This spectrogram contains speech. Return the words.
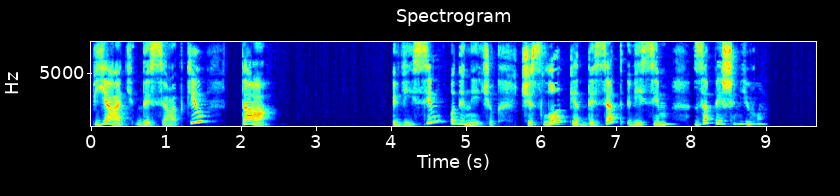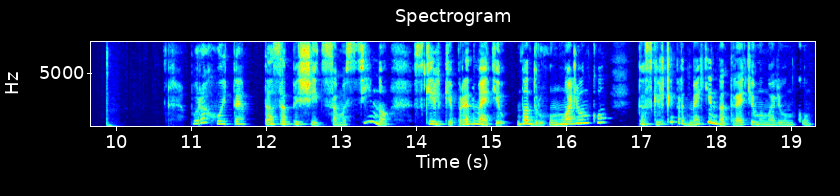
5 десятків та 8 одиничок. Число 58. Запишемо його. Порахуйте та запишіть самостійно, скільки предметів на другому малюнку та скільки предметів на третьому малюнку.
